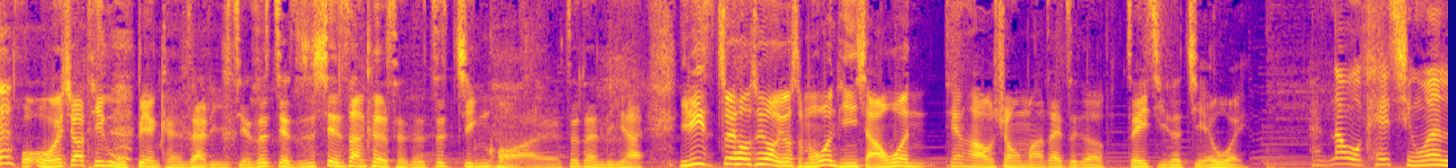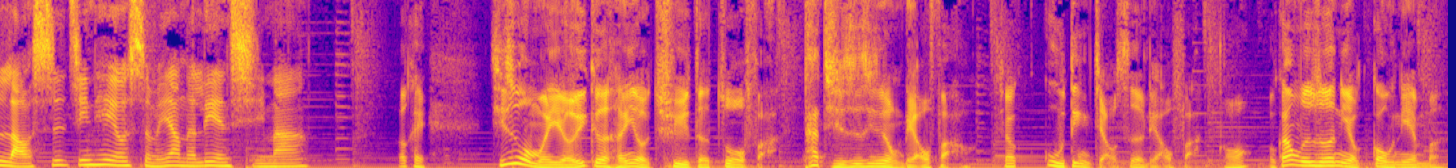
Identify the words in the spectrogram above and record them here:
我我会需要听五遍可能才理解，这简直是线上课程的这精华，真的很厉害。伊莉丝，最后最后有什么问题想要问天豪兄吗？在这个这一集的结尾，那我可以请问老师今天有什么样的练习吗？OK。其实我们有一个很有趣的做法，它其实是一种疗法，叫固定角色疗法。哦，我刚刚不是说你有构念吗？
